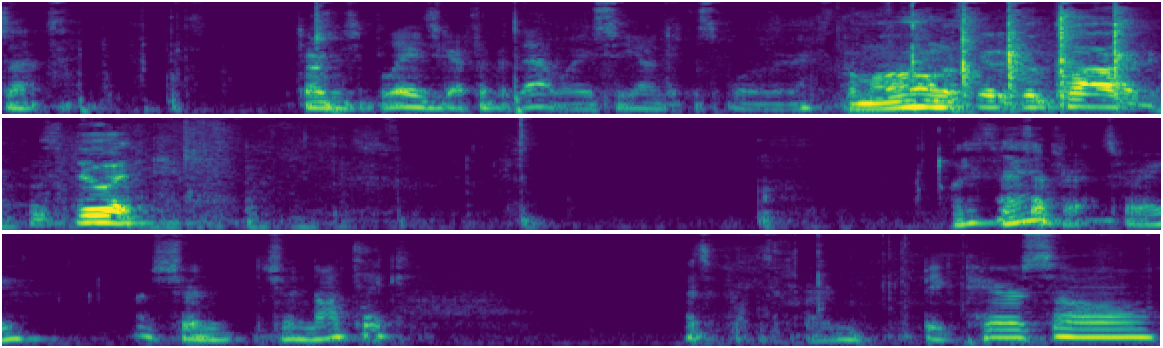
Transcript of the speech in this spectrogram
That's uh, Darkness ablaze. You got to flip it that way so you don't get the spoiler. Come on, let's get a good card. Let's do it. What is that? That's that? a that's very. Should should not take. That's a pretty card. Big parasol.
